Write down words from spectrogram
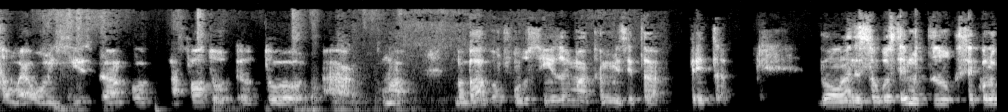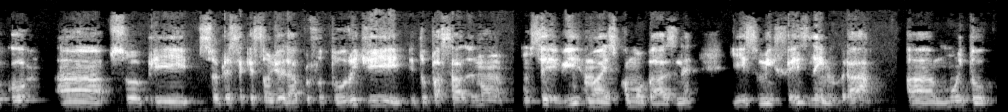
Samuel, homem cis, branco, na foto eu tô ah, com uma, uma barba, um fundo cinza e uma camiseta preta. Bom, Anderson, gostei muito do que você colocou ah, sobre, sobre essa questão de olhar para o futuro e, de, e do passado não, não servir mais como base, né? E isso me fez lembrar ah, muito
